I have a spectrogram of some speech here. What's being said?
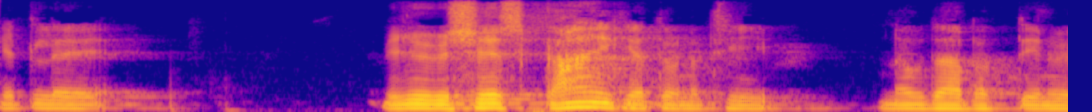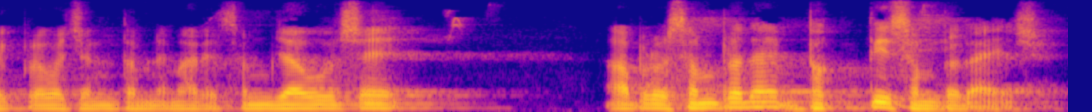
એટલે બીજું વિશેષ કાંઈ કહેતો નથી. નવધા ભક્તિનું એક પ્રવચન તમને મારે સમજાવવું છે. આપણો સંપ્રદાય ભક્તિ સંપ્રદાય છે.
